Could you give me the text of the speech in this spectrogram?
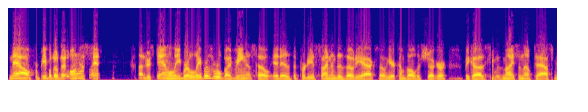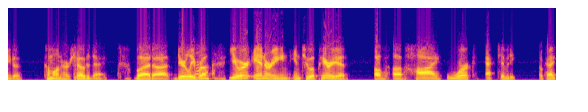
Now, for people to exactly. understand, understand Libra, Libra is ruled by Venus, so it is the prettiest sign in the zodiac. So here comes all the sugar because she was nice enough to ask me to come on her show today. But, uh, dear Libra, you're entering into a period of, of high work activity. Okay?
